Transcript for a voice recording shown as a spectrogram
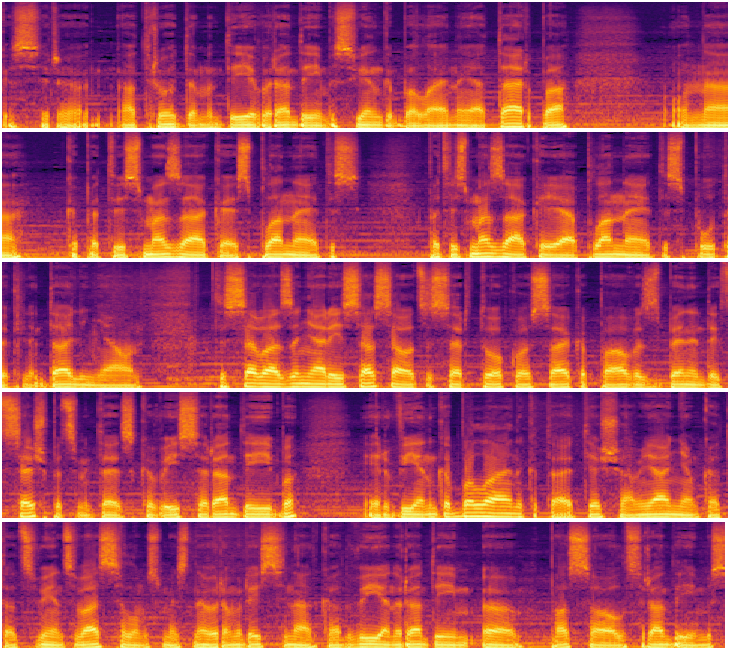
kas ir atrodama dieva radības viengabalainajā tērpā, un ka pat vismazākais planētas, pat vismazākajā planētas putekļa daļiņā, un Tas savā ziņā arī sasaucas ar to, ko saka Pāvests Benedikts 16. ka visa radība ir viengabalaina, ka tā ir tiešām jāņem kā tāds viens veselums. Mēs nevaram risināt kādu vienu radījumu, pasaules radības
